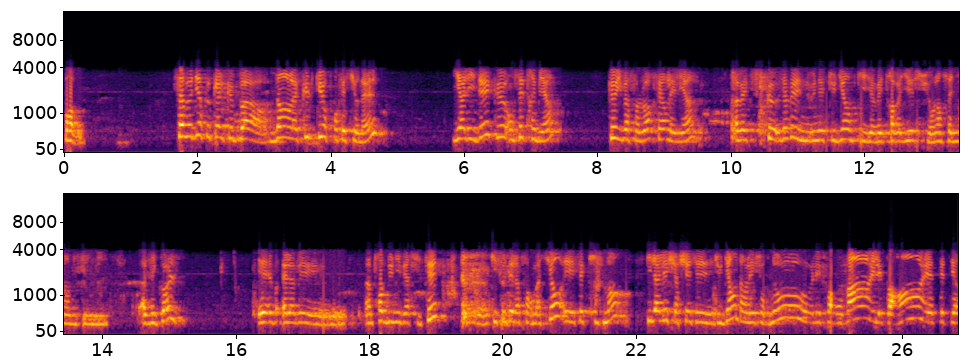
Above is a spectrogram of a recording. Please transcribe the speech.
Bravo. Ça veut dire que quelque part, dans la culture professionnelle, il y a l'idée qu'on sait très bien qu'il va falloir faire les liens j'avais une, étudiante qui avait travaillé sur l'enseignement agricole et elle, avait un prof d'université euh, qui faisait la formation et effectivement il allait chercher ses étudiants dans les journaux, les foires au vin et les parents, et etc.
